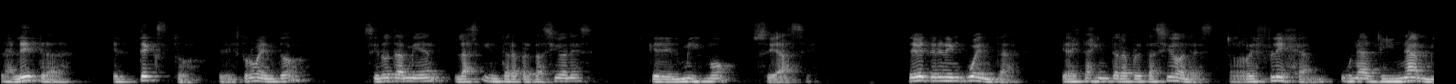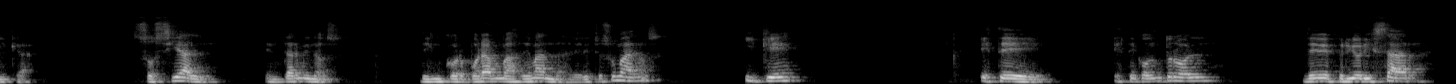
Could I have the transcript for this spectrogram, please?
la letra el texto del instrumento, sino también las interpretaciones que del mismo se hace. Debe tener en cuenta que estas interpretaciones reflejan una dinámica social en términos de incorporar más demandas de derechos humanos y que este, este control debe priorizar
